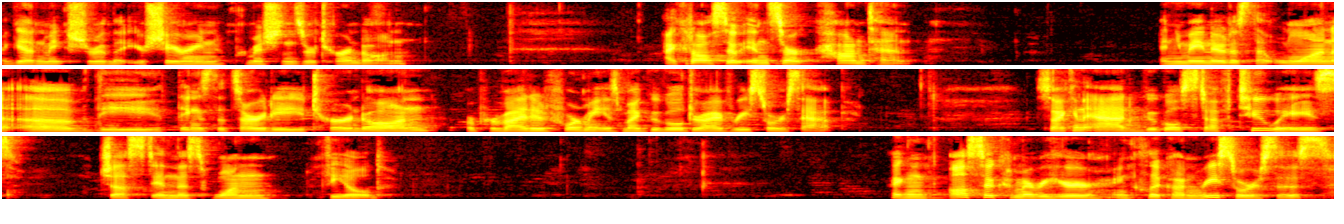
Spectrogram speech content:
Again, make sure that your sharing permissions are turned on. I could also insert content and you may notice that one of the things that's already turned on or provided for me is my Google Drive resource app. So I can add Google stuff two ways just in this one field. I can also come over here and click on resources.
